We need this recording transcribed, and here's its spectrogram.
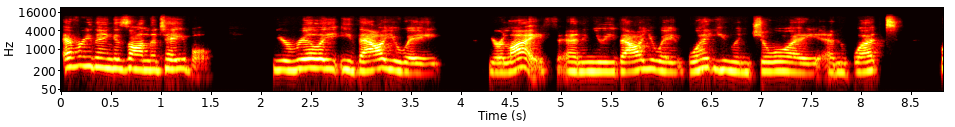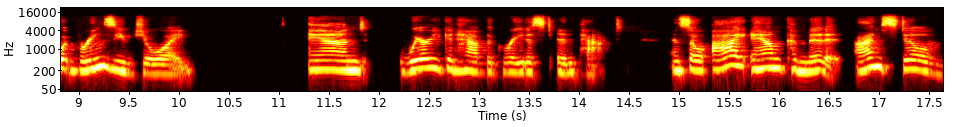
everything is on the table. You really evaluate your life and you evaluate what you enjoy and what what brings you joy and where you can have the greatest impact and so I am committed. I'm still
